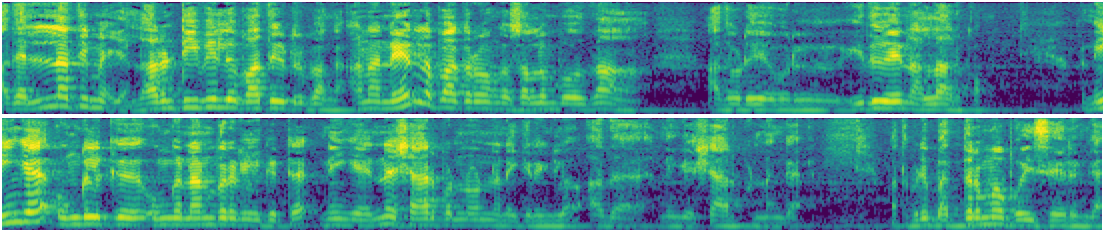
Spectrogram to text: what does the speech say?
அது எல்லாத்தையுமே எல்லோரும் டிவியில் பார்த்துக்கிட்டு இருப்பாங்க. ஆனால் நேரில் பார்க்குறவங்க சொல்லும்போது தான் அதோடைய ஒரு இதுவே நல்லாயிருக்கும் நீங்கள் உங்களுக்கு உங்கள் நண்பர்கள்கிட்ட நீங்கள் என்ன ஷேர் பண்ணணுன்னு நினைக்கிறீங்களோ அதை நீங்கள் ஷேர் பண்ணுங்கள் மற்றபடி பத்திரமா போய் சேருங்க.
